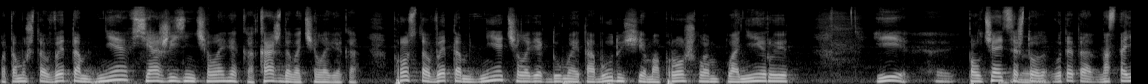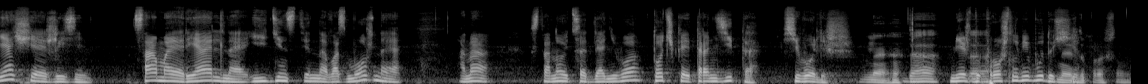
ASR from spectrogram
потому что в этом дне вся жизнь человека, каждого человека. Просто в этом дне человек думает о будущем, о прошлом, планирует. И э, получается, что вот эта настоящая жизнь, самая реальная и единственно возможная, она становится для него точкой транзита всего лишь Да. да, между да. прошлым и будущим. Между прошлым и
